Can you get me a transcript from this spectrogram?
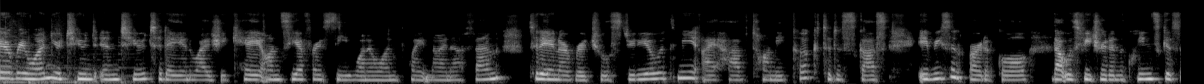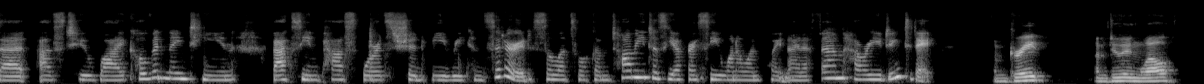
Hi everyone, you're tuned into Today in YGK on CFRC 101.9 FM. Today in our virtual studio with me, I have Tommy Cooke to discuss a recent article that was featured in the Queen's Gazette as to why COVID 19 vaccine passports should be reconsidered. So let's welcome Tommy to CFRC 101.9 FM. How are you doing today? I'm great. I'm doing well.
